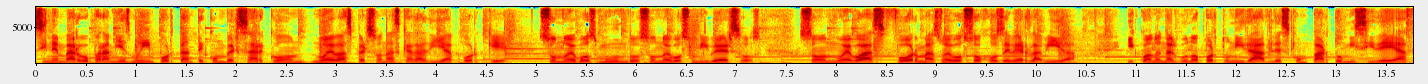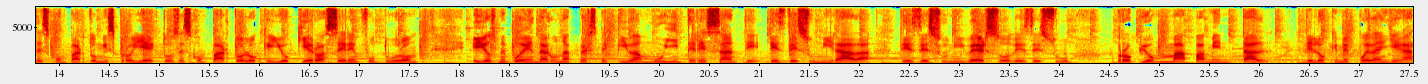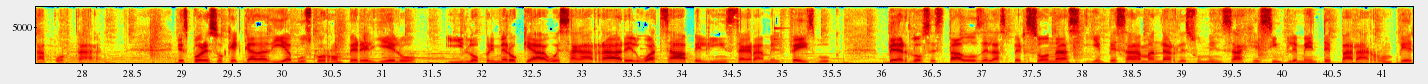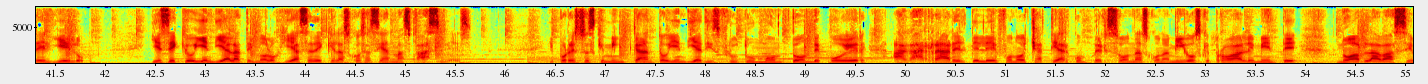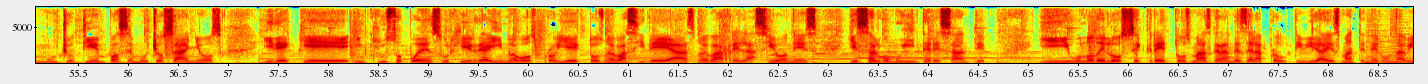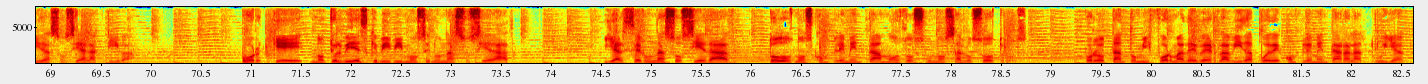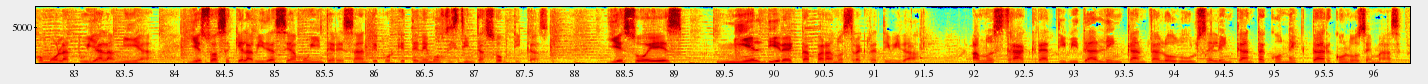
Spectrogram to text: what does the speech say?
Sin embargo, para mí es muy importante conversar con nuevas personas cada día porque son nuevos mundos, son nuevos universos, son nuevas formas, nuevos ojos de ver la vida. Y cuando en alguna oportunidad les comparto mis ideas, les comparto mis proyectos, les comparto lo que yo quiero hacer en futuro, ellos me pueden dar una perspectiva muy interesante desde su mirada, desde su universo, desde su propio mapa mental de lo que me puedan llegar a aportar. Es por eso que cada día busco romper el hielo y lo primero que hago es agarrar el WhatsApp, el Instagram, el Facebook, ver los estados de las personas y empezar a mandarles un mensaje simplemente para romper el hielo. Y es de que hoy en día la tecnología hace de que las cosas sean más fáciles. Y por eso es que me encanta, hoy en día disfruto un montón de poder agarrar el teléfono, chatear con personas, con amigos que probablemente no hablaba hace mucho tiempo, hace muchos años, y de que incluso pueden surgir de ahí nuevos proyectos, nuevas ideas, nuevas relaciones, y es algo muy interesante. Y uno de los secretos más grandes de la productividad es mantener una vida social activa. Porque no te olvides que vivimos en una sociedad. Y al ser una sociedad, todos nos complementamos los unos a los otros. Por lo tanto, mi forma de ver la vida puede complementar a la tuya, como la tuya a la mía. Y eso hace que la vida sea muy interesante porque tenemos distintas ópticas. Y eso es miel directa para nuestra creatividad. A nuestra creatividad le encanta lo dulce, le encanta conectar con los demás.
